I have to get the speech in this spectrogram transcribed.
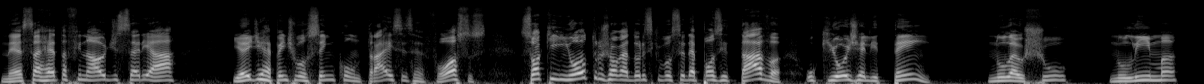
nessa reta final de Série A. E aí, de repente, você encontrar esses reforços, só que em outros jogadores que você depositava o que hoje ele tem, no Léo Chu, no Lima,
